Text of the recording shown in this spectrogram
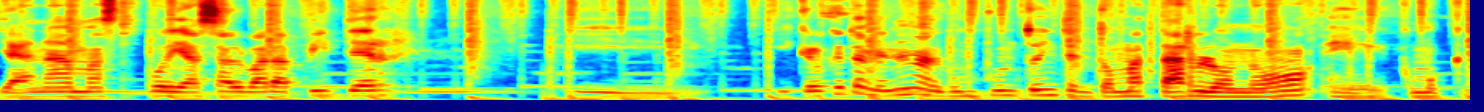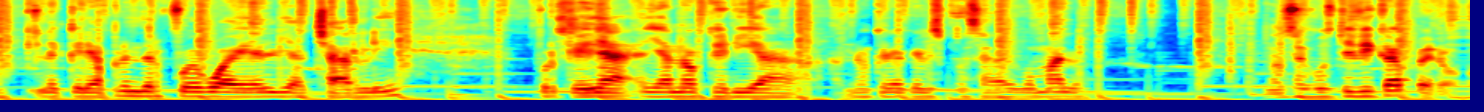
Ya nada más podía salvar a Peter y y creo que también en algún punto intentó matarlo, ¿no? Eh, como que le quería prender fuego a él y a Charlie, porque ella, ella no quería, no quería que les pasara algo malo. No se justifica, pero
